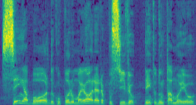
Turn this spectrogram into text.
sem a borda, ocupando o maior área possível dentro de um tamanho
